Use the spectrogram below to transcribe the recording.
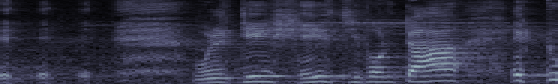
উল্টে শেষ জীবনটা একটু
